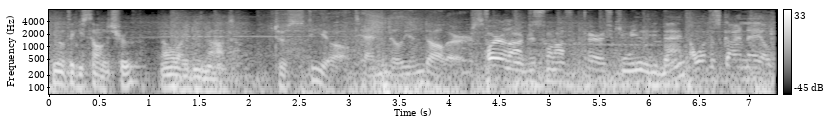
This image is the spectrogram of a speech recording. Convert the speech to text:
You don't think he's telling the truth? No, I do not. to steal $10 million. Fire alarm just went off at Parish Community Bank. I want this guy nailed.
